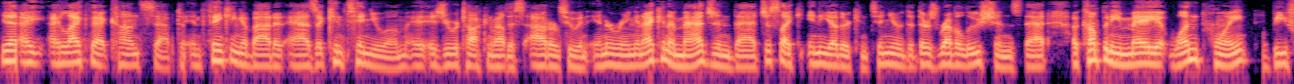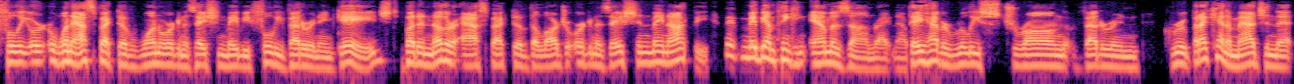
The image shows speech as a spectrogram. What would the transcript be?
Yeah, I, I like that concept and thinking about it as a continuum, as you were talking about this outer to an inner ring. And I can imagine that just like any other continuum, that there's revolutions that a company may at one point be fully, or, or one aspect of one organization may be fully veteran engaged, but another aspect of the larger organization may not be. Maybe I'm thinking Amazon right now. They have a really strong veteran group, but I can't imagine that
